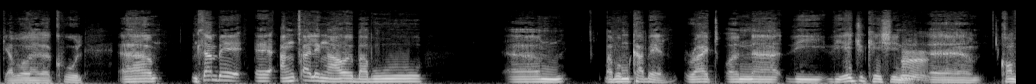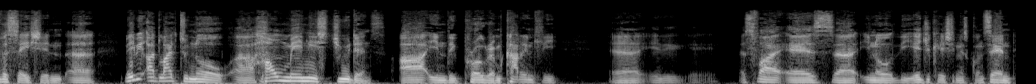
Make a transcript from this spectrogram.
Ngiyabonga kakhulu. Um mhlambe eh, angicale ngawe babu um right on uh, the the education hmm. uh, conversation. Uh, maybe I'd like to know uh, how many students are in the program currently uh, as far as uh, you know the education is concerned.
